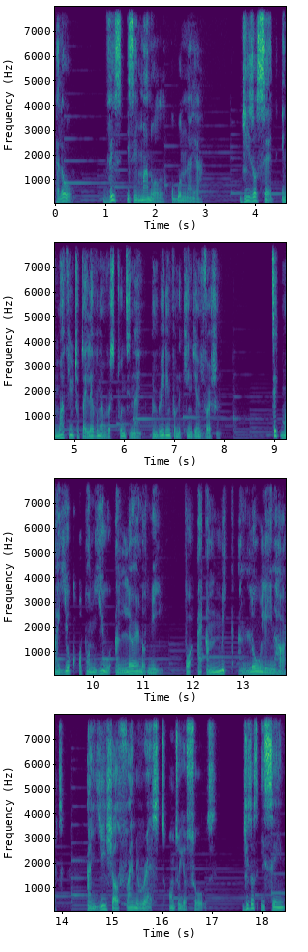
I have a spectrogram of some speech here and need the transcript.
Hello, this is Emmanuel Ogbonnaya. Jesus said in Matthew chapter 11 and verse 29, I'm reading from the King James Version Take my yoke upon you and learn of me, for I am meek and lowly in heart, and ye shall find rest unto your souls. Jesus is saying,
